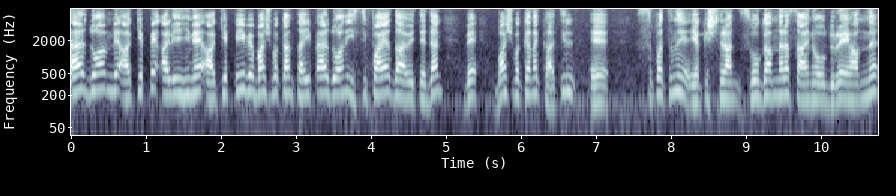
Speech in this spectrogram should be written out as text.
Erdoğan ve AKP aleyhine AKP'yi ve Başbakan Tayyip Erdoğan'ı istifaya davet eden ve Başbakan'a katil e, sıfatını yakıştıran sloganlara sahne oldu Reyhanlı.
